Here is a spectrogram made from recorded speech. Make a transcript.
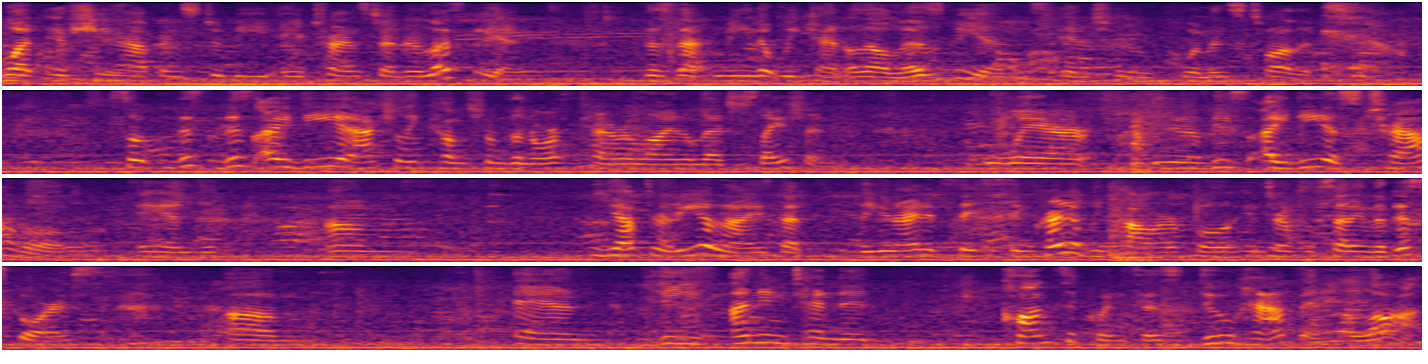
What if she happens to be a transgender lesbian? Does that mean that we can't allow lesbians into women's toilets now? So this this idea actually comes from the North Carolina legislation, where you know these ideas travel, and um, you have to realize that the United States is incredibly powerful in terms of setting the discourse, um, and these unintended consequences do happen a lot.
